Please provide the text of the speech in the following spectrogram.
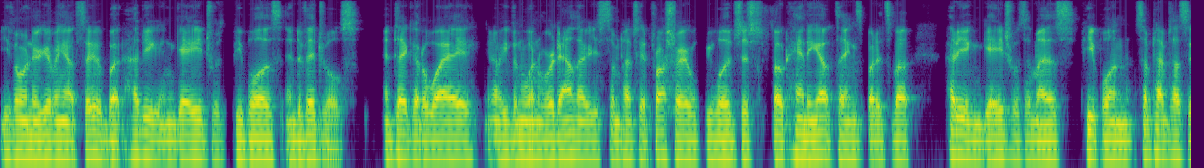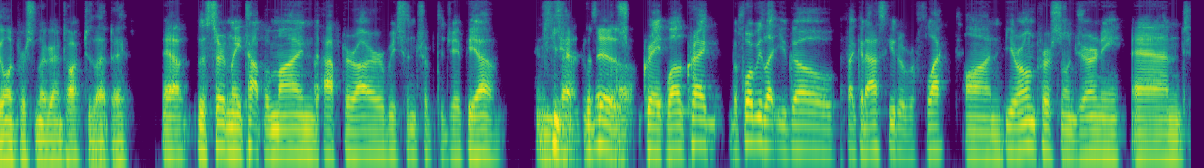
even when you're giving out food, but how do you engage with people as individuals? And take it away. You know, even when we're down there, you sometimes get frustrated with people. It's just about handing out things, but it's about how do you engage with them as people? And sometimes that's the only person they're going to talk to that day. Yeah, it was certainly top of mind after our recent trip to JPM. Yeah, it is. Great. Well, Craig, before we let you go, if I could ask you to reflect on your own personal journey and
